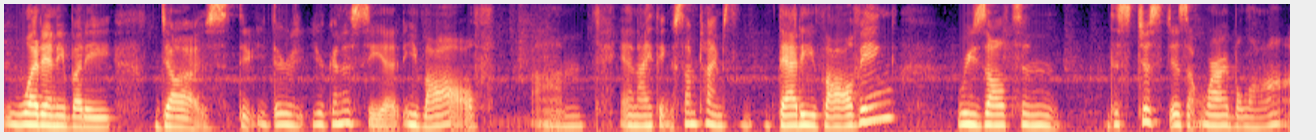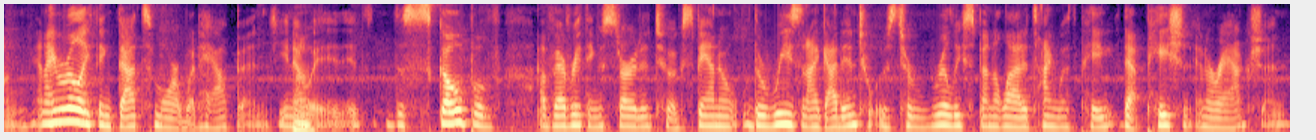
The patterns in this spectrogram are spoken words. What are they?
what anybody does. There, you're going to see it evolve, um, and I think sometimes that evolving results in this just isn't where I belong. And I really think that's more what happened. You know, mm. it, it's the scope of of everything started to expand. The reason I got into it was to really spend a lot of time with pa- that patient interaction.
